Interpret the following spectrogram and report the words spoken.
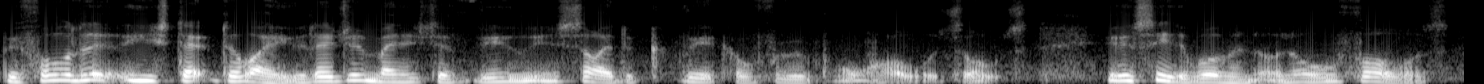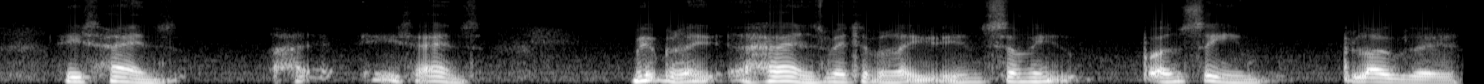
Before the, he stepped away, Ledger managed to view inside the vehicle through a porthole of sorts. You could see the woman on all fours, his hands, his hands, hands manipulating something unseen below there.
